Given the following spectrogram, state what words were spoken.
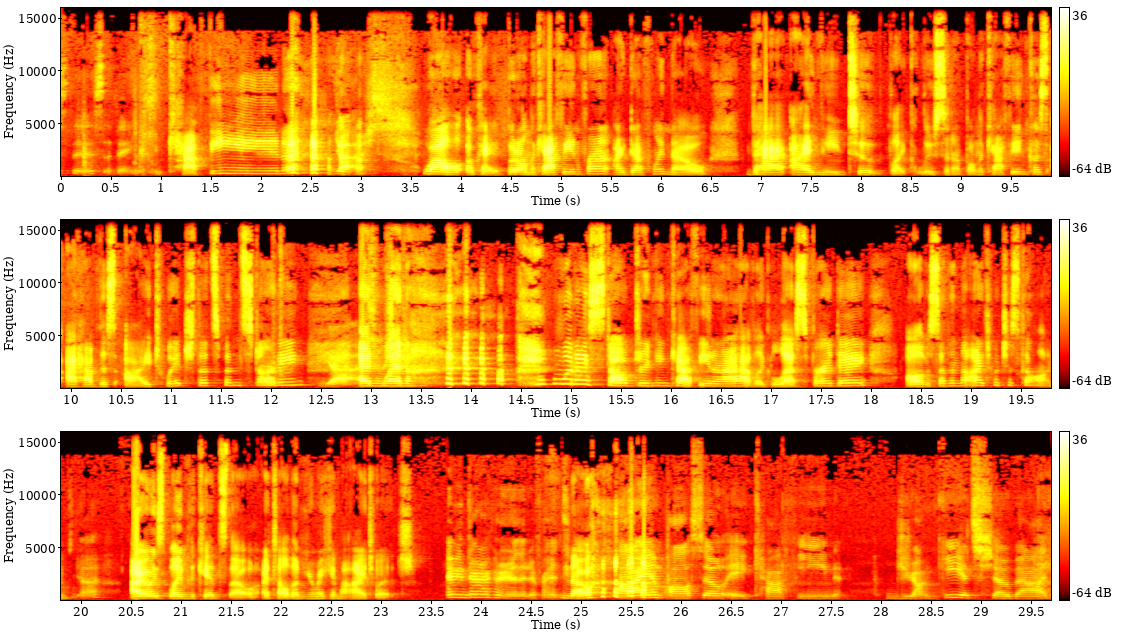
is this a thing? Caffeine. Yes. Well, okay, but on the caffeine front, I definitely know that I need to like loosen up on the caffeine because I have this eye twitch that's been starting. Yes. And when when I stop drinking caffeine or I have like less for a day, all of a sudden the eye twitch is gone. Yeah. I always blame the kids though. I tell them you're making my eye twitch. I mean, they're not gonna know the difference. No. I am also a caffeine junkie. It's so bad.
